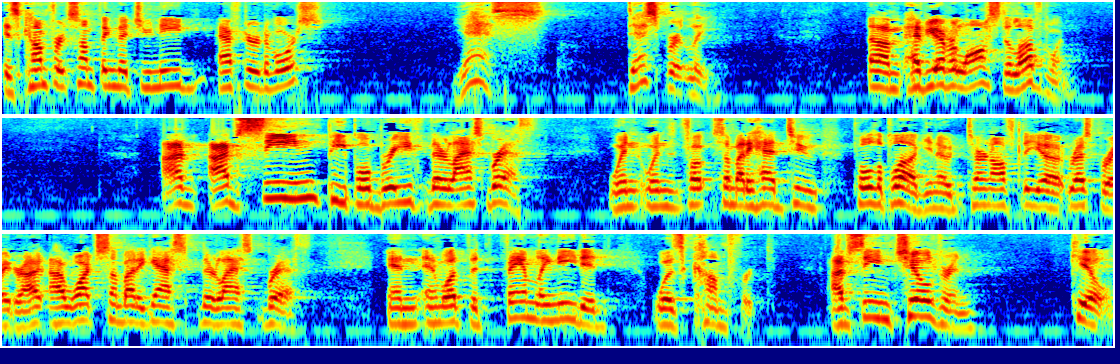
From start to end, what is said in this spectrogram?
Is comfort something that you need after a divorce? Yes, desperately. Um, have you ever lost a loved one? I've, I've seen people breathe their last breath when, when fo- somebody had to pull the plug, you know, turn off the uh, respirator. I, I watched somebody gasp their last breath. And, and what the family needed was comfort. I've seen children killed.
